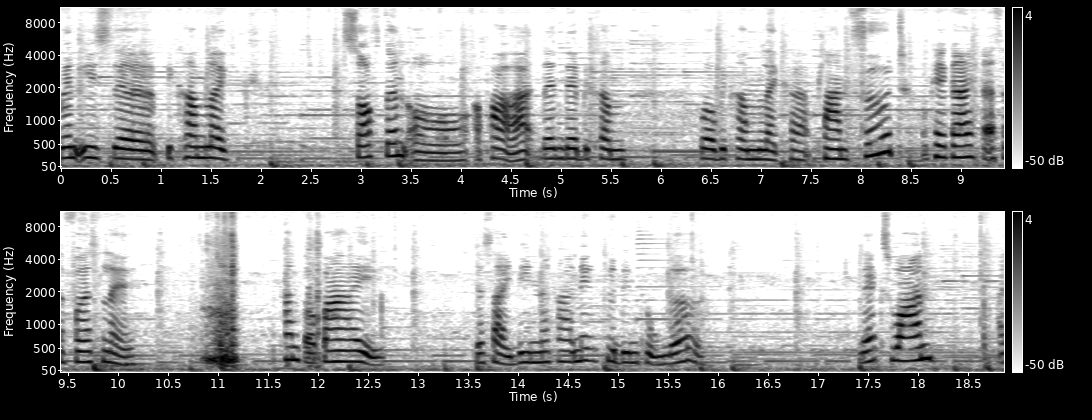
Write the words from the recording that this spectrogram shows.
when it's uh, become like soften or apart then they become will become like uh, plant food okay guys that's the first lay ขั้นต่อไป จะใส่ดินนะคะ นี่คือดินถุงเด้อ next one I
